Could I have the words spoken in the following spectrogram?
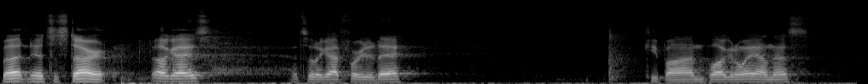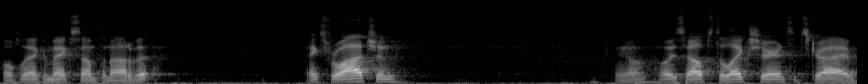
But it's a start. Well guys, that's what I got for you today. Keep on plugging away on this. Hopefully I can make something out of it. Thanks for watching. You know, always helps to like, share, and subscribe.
